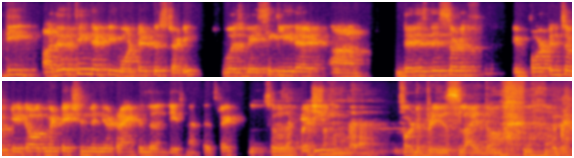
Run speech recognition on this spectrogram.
the other thing that we wanted to study was basically that um, there is this sort of importance of data augmentation when you're trying to learn these methods, right? So There's a question the, for the previous slide, though. okay.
